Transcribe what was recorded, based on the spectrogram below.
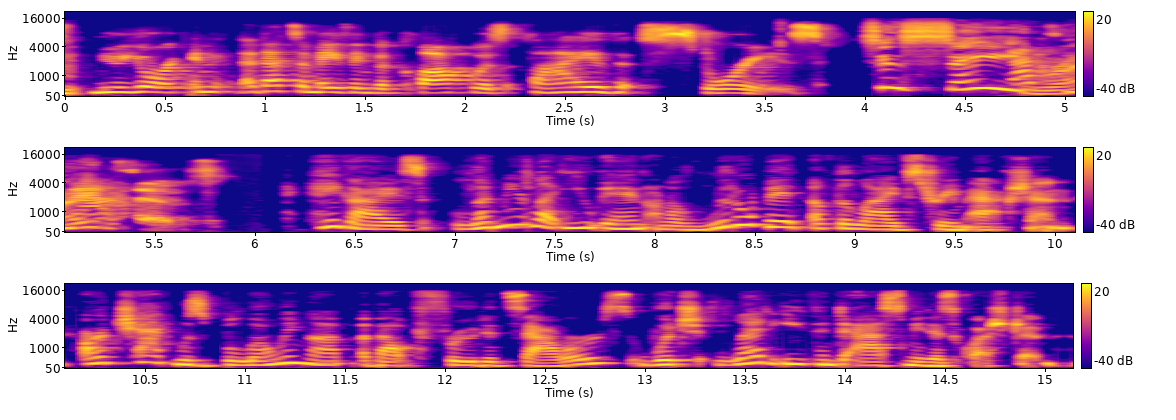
New York. And that's amazing. The clock was five stories. It's insane, that's right? Massive. Hey guys, let me let you in on a little bit of the live stream action. Our chat was blowing up about fruited sours, which led Ethan to ask me this question.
